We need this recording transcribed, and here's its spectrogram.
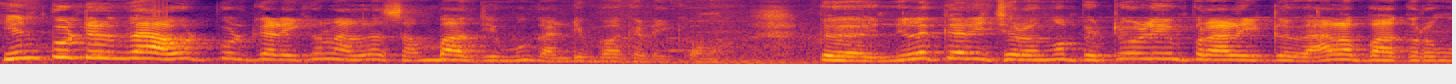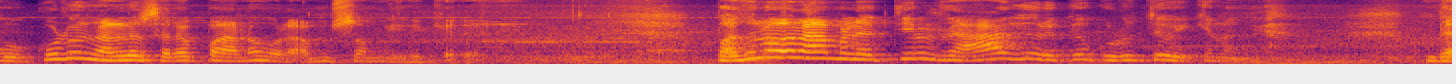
இன்புட் இருந்தால் அவுட்புட் கிடைக்கும். நல்ல சம்பாத்தியமும் கண்டிப்பாக கிடைக்கும். இப்போ நிலக்கரி சுரங்கம் பெட்ரோலியம் ப்ராடக்ட்டில் வேலை பார்க்குறவங்க கூட நல்ல சிறப்பான ஒரு அம்சம் இருக்கிறது. பதினோராம் இடத்தில் ராகு இருக்க கொடுத்து வைக்கணுங்க. இந்த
